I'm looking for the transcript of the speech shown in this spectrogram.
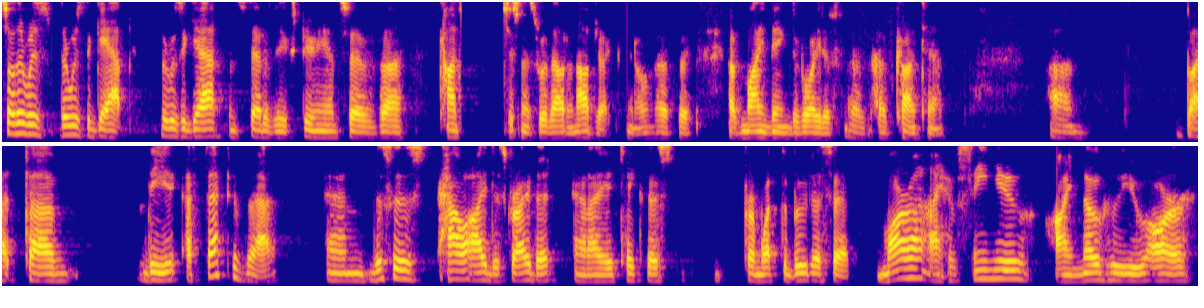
so there was there was the gap. There was a gap instead of the experience of uh, consciousness without an object. You know, of the, of mind being devoid of of, of content. Um, but um, the effect of that, and this is how I describe it, and I take this from what the Buddha said Mara, I have seen you. I know who you are.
